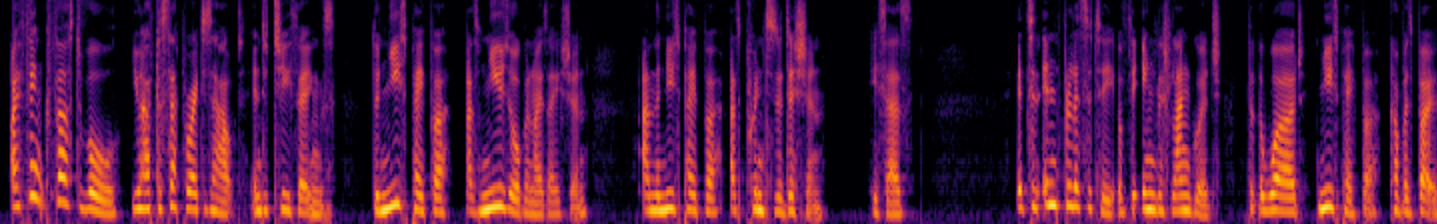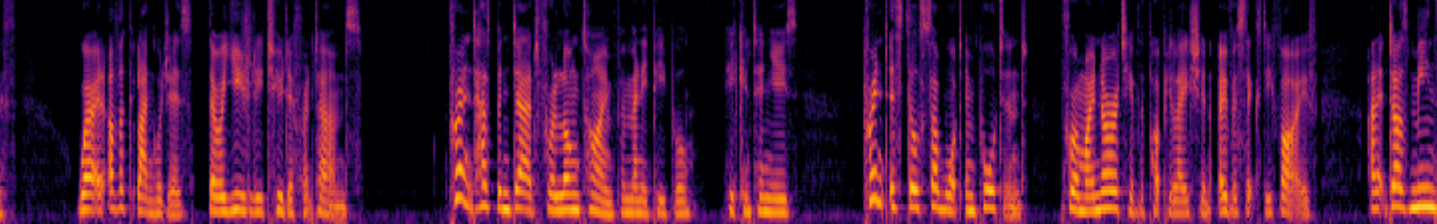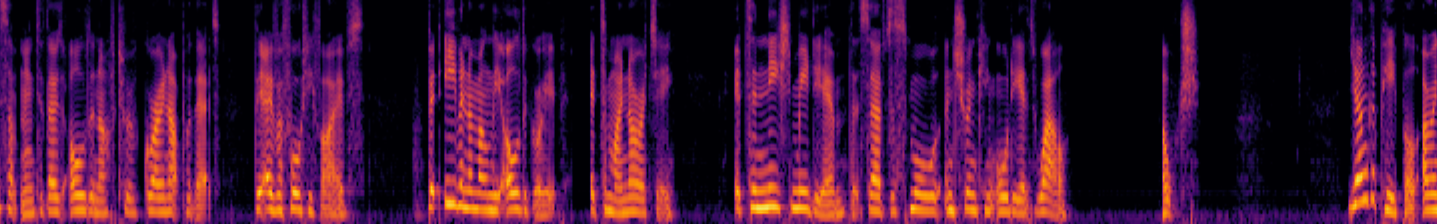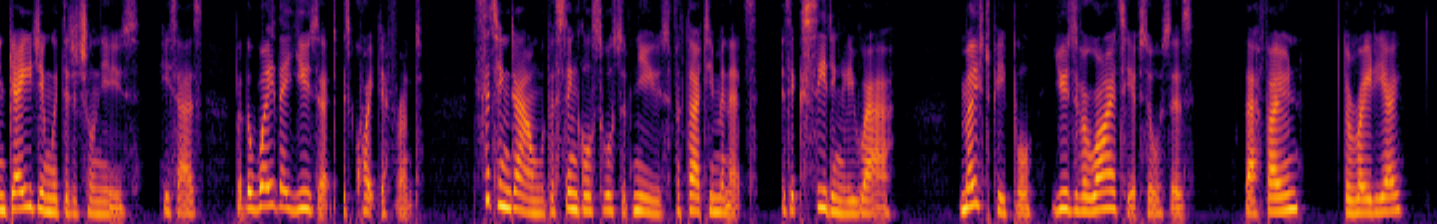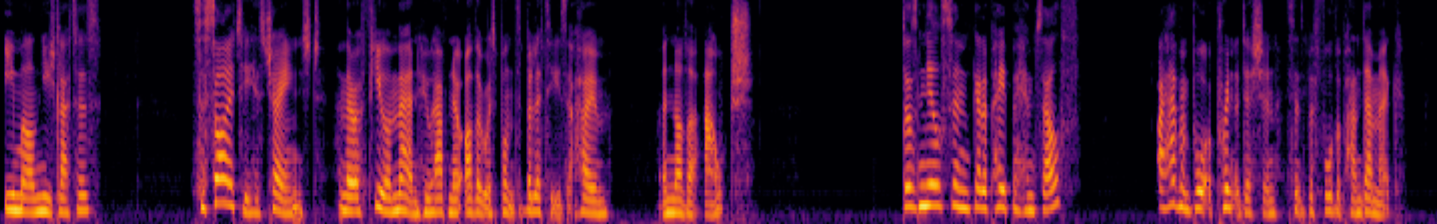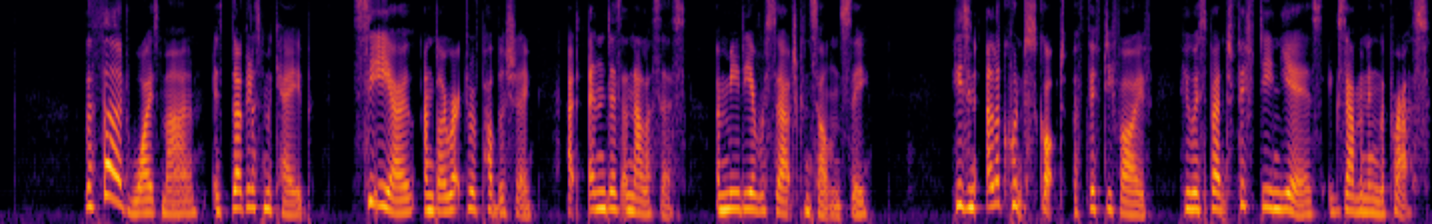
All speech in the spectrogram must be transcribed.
I think, first of all, you have to separate it out into two things the newspaper as news organisation and the newspaper as printed edition, he says. It's an infelicity of the English language that the word newspaper covers both, where in other languages there are usually two different terms. Print has been dead for a long time for many people, he continues. Print is still somewhat important for a minority of the population over 65, and it does mean something to those old enough to have grown up with it, the over 45s. But even among the older group, it's a minority. It's a niche medium that serves a small and shrinking audience well. Ouch. Younger people are engaging with digital news, he says, but the way they use it is quite different. Sitting down with a single source of news for 30 minutes is exceedingly rare. Most people use a variety of sources their phone, the radio, email newsletters. Society has changed, and there are fewer men who have no other responsibilities at home. Another ouch. Does Nielsen get a paper himself? I haven't bought a print edition since before the pandemic. The third wise man is Douglas McCabe, CEO and Director of Publishing at Enders Analysis, a media research consultancy. He's an eloquent Scot of 55 who has spent 15 years examining the press.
